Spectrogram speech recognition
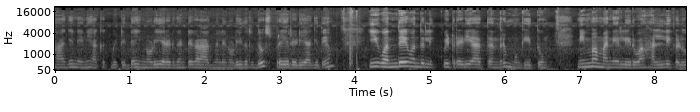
ಹಾಗೆ ನೆನೆ ಹಾಕಕ್ಕೆ ಬಿಟ್ಟಿದ್ದೆ. ಈಗ ನೋಡಿ ಎರಡು ಗಂಟೆಗಳಾದಮೇಲೆ ನೋಡಿ ಇದರದ್ದು ಸ್ಪ್ರೇ ರೆಡಿಯಾಗಿದೆ ಈ ಒಂದೇ ಒಂದು ಲಿಕ್ವಿಡ್ ರೆಡಿ ಆತಂದರೆ ಮುಗೀತು. ನಿಮ್ಮ ಮನೆಯಲ್ಲಿರುವ ಹಲ್ಲಿಗಳು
